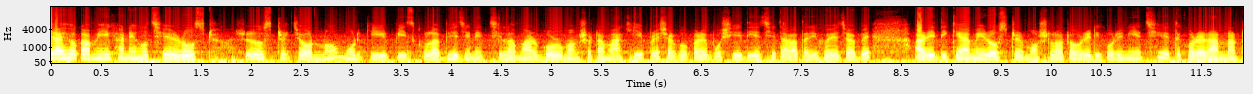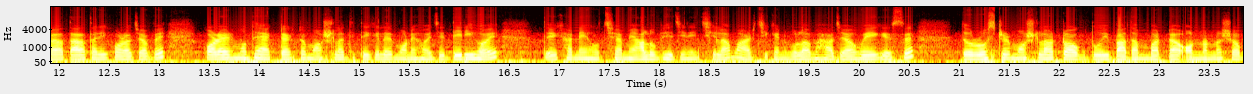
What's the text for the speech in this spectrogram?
যাই হোক, আমি এখানে হচ্ছে রোস্ট, রোস্টের জন্য মুরগির পিসগুলো ভেজে নিচ্ছিলাম আর গরুর মাংসটা মাখিয়ে প্রেশার কুকারে বসিয়ে দিয়েছি, তাড়াতাড়ি হয়ে যাবে। আর এদিকে আমি রোস্টের মশলাটাও রেডি করে নিয়েছি, এতে করে রান্নাটা তাড়াতাড়ি করা যাবে। কড়াইয়ের মধ্যে একটা একটা মশলা দিতে গেলে মনে হয় যে দেরি হয়, তো এখানে হচ্ছে আমি আলু ভেজে নিচ্ছিলাম আর চিকেনগুলো ভাজা হয়ে গেছে। তো রোস্টের মশলা, টক দই, বাদাম বাটা, অন্যান্য সব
